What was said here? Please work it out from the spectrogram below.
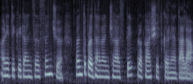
आणि तिकिटांचा संच पंतप्रधानांच्या हस्ते प्रकाशित करण्यात आला.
